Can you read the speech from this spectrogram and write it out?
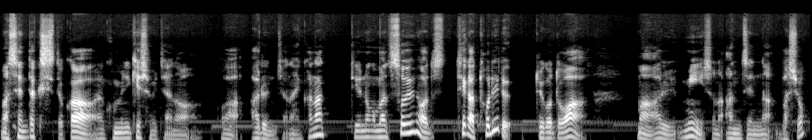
まあ選択肢とかコミュニケーションみたいなのはあるんじゃないかなっていうのが、まあそういうのが手が取れるということは、まあある意味その安全な場所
